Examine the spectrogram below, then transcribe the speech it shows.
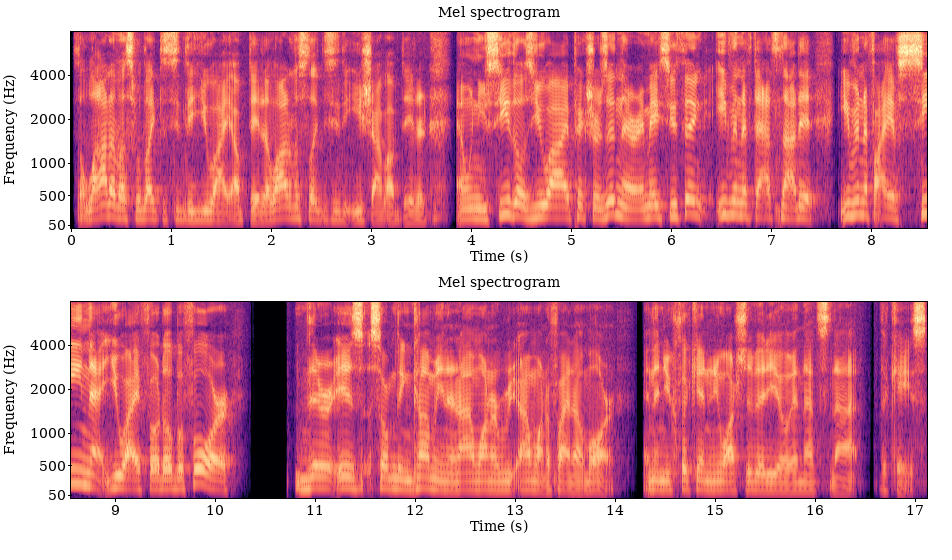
So a lot of us would like to see the UI updated. A lot of us like to see the eShop updated. And when you see those UI pictures in there, it makes you think, even if that's not it, even if I have seen that UI photo before, there is something coming and I want to I want to find out more. And then you click in and you watch the video and that's not the case.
